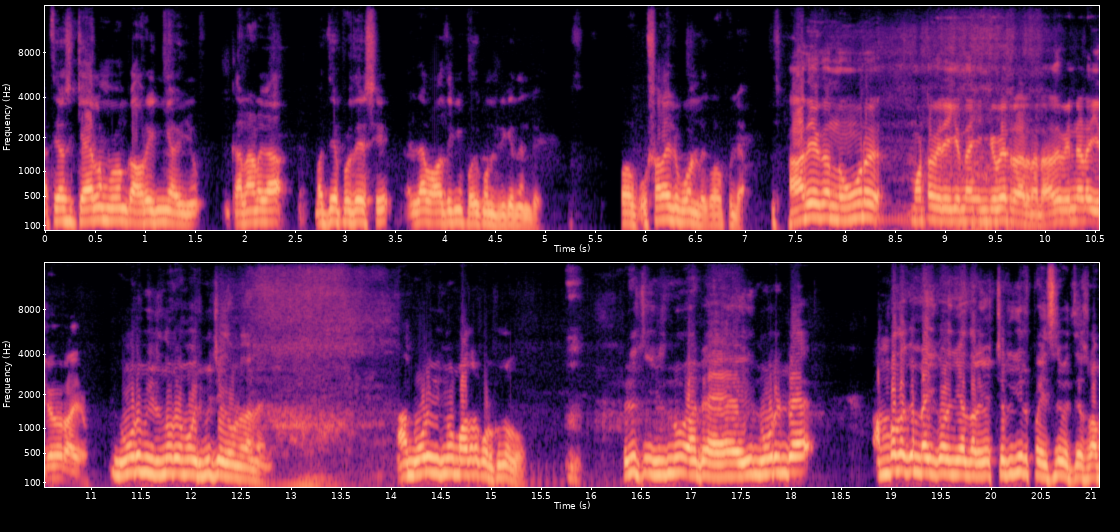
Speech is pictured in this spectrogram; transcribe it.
അത്യാവശ്യം കേരളം മുഴുവൻ കവറിങ് കഴിഞ്ഞു. കർണാടക മധ്യപ്രദേശ് എല്ലാ ഭാഗത്തേക്കും പോയിക്കൊണ്ടിരിക്കുന്നുണ്ട്. അപ്പോൾ ഉഷാറായിട്ട് പോകുന്നുണ്ട് കുഴപ്പമില്ല. ആദ്യമൊക്കെ നൂറ് മുട്ട വിരിക്കുന്ന ഇൻക്യുബേറ്റർ ആയിരുന്നല്ലോ. അത് പിന്നീട് ഇരുന്നൂറായോ? നൂറും ഇരുന്നൂറും ഒരുമിച്ച് ചെയ്തുകൊണ്ട് തന്നെ. ആ നൂറ് ഇരുന്നൂറ് മാത്രമേ കൊടുക്കുന്നുള്ളൂ. പിന്നെ ഇരുന്നൂറ് മറ്റേ ഈ നൂറിന്റെ അമ്പതൊക്കെ ഉണ്ടാക്കി കഴിഞ്ഞാൽ എന്താ പറയുക ചെറിയൊരു പൈസ വ്യത്യാസം ആ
